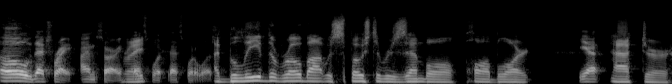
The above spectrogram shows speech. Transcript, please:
Oh, that's right. I'm sorry. Right. That's what that's what it was. I believe the robot was supposed to resemble Paul Blart, yeah. actor.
